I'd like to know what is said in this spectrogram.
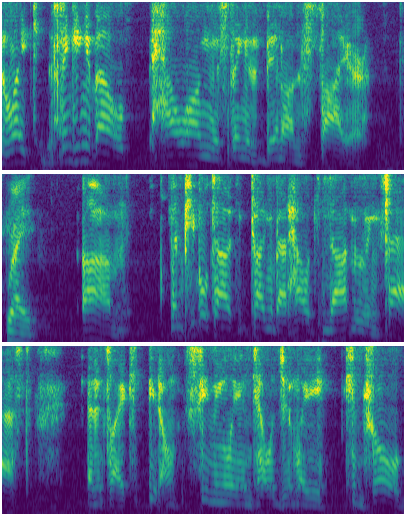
like thinking about how long this thing has been on fire. right. um, and people talk, talking about how it's not moving fast, and it's like you know seemingly intelligently controlled.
